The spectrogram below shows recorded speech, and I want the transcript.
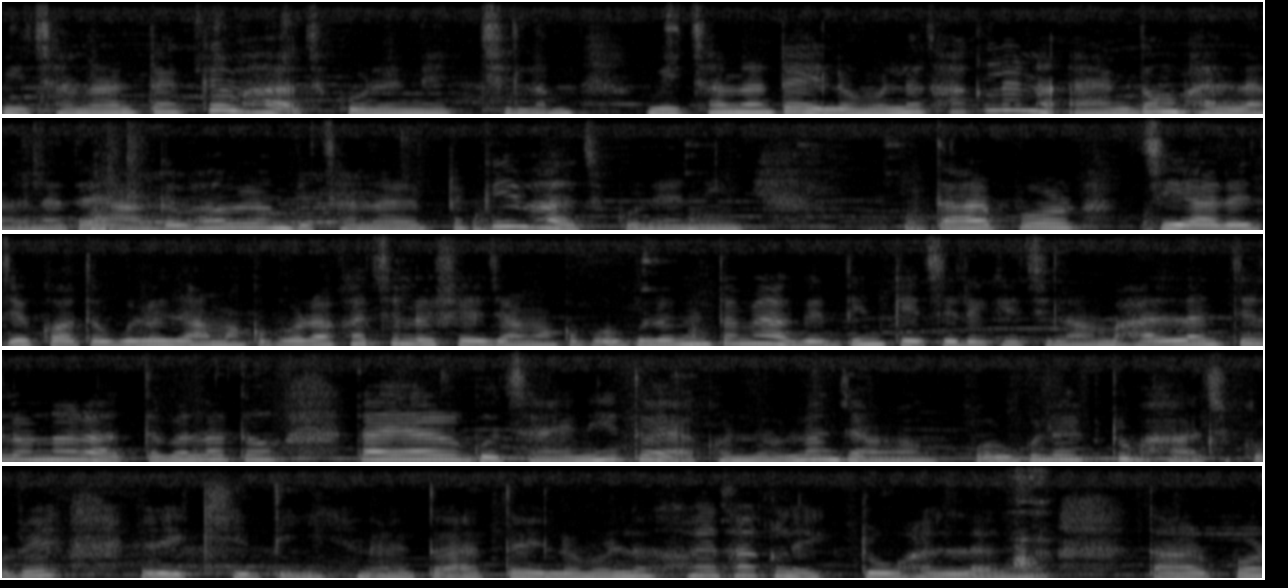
বিছানাটাকে ভাজ করে নিচ্ছিলাম। বিছানাটা এলোমেলো থাকলে না একদম ভালো লাগে না। তাই আগে ভাবলাম বিছানাটাকেই ভাজ করে নিই। তারপর চেয়ারে যে কতগুলো জামা কাপড় রাখা ছিল, সেই জামা কাপড়গুলো কিন্তু আমি আগের দিন কেচে রেখেছিলাম। ভালো লাগছিল না রাত্রেবেলা, তো তাই আর গোছাইনি। তো এখন ভাবলাম জামা কাপড়গুলো একটু ভাঁজ করে রেখে দিই। নয়তো এত এলোমেলো হয়ে থাকলে একটুও ভালো লাগে না। তারপর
